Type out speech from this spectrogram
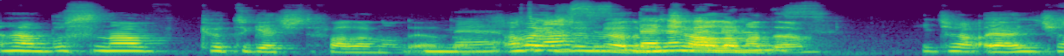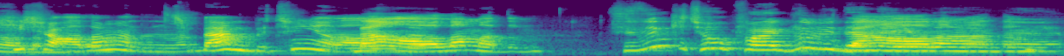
ben ha bu sınav kötü geçti falan oluyordu. Ne? Ama sizin üzülmüyordum. Hiç ağlamadım. Hiç, ağ- ya hiç ağlamadım. Hiç ağlamadın mı? Ben bütün yıl ağladım. ben ağlamadım Sizinki çok farklı bir Ben deneyim ağlamadım. abi.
